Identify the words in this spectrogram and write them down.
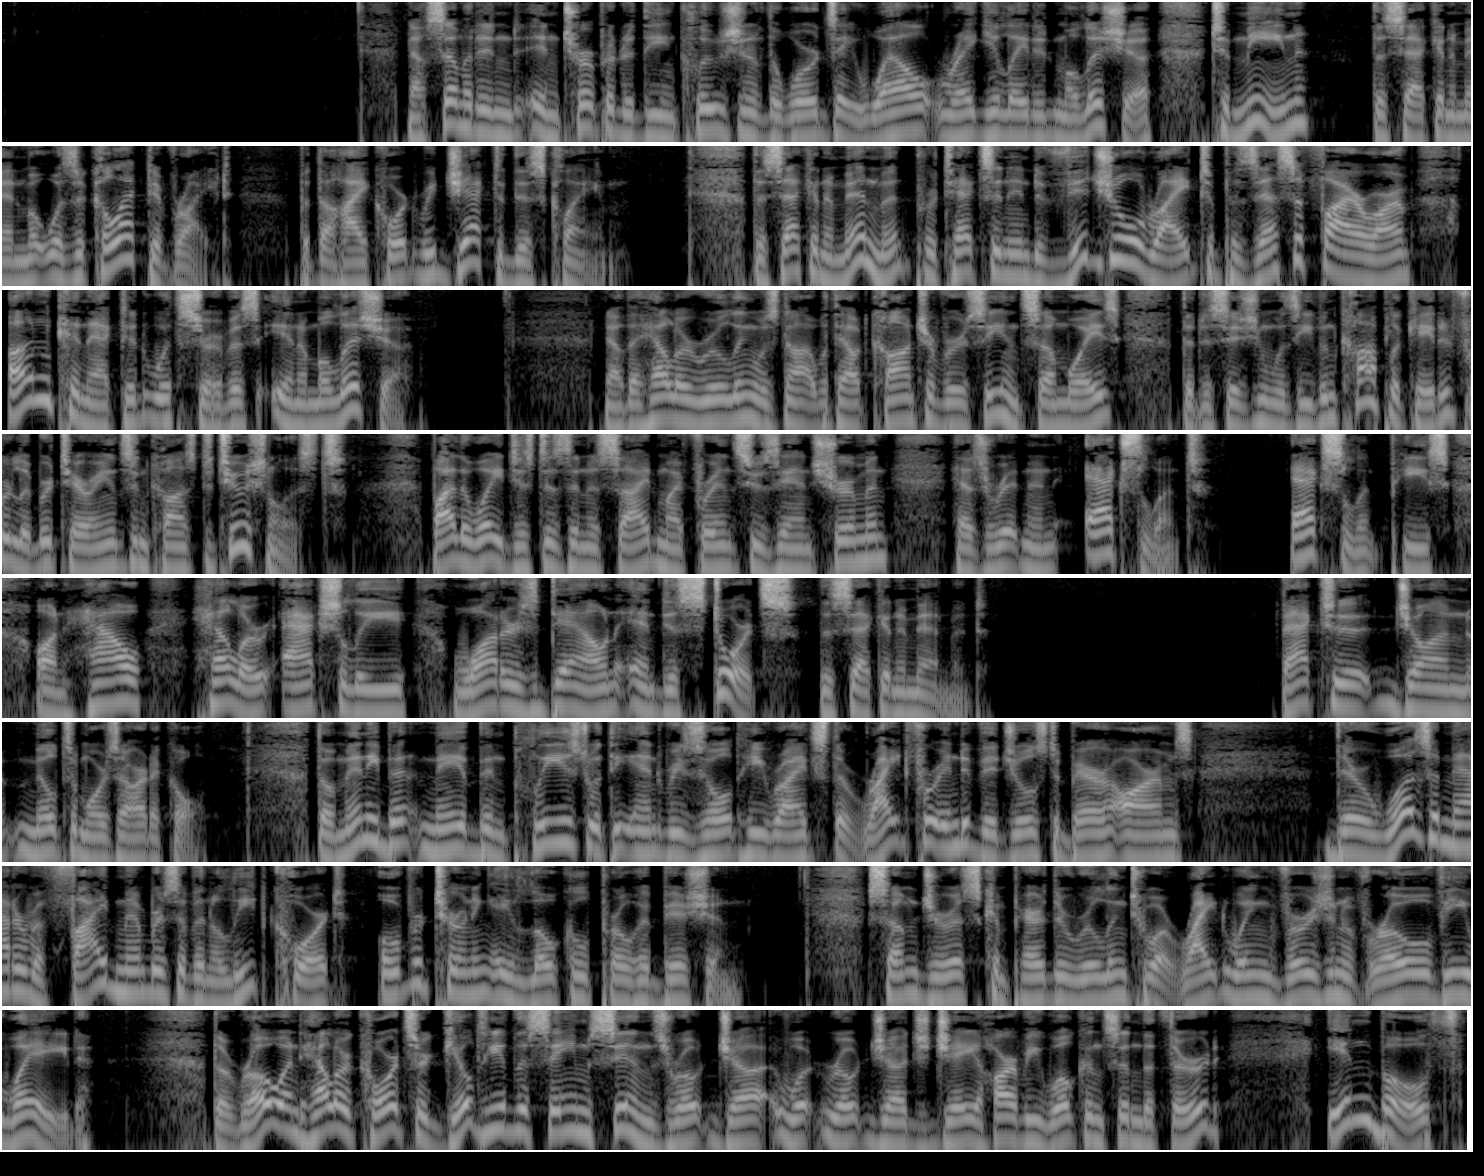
Now, some had in- interpreted the inclusion of the words a well regulated militia to mean the Second Amendment was a collective right, but the High Court rejected this claim. The Second Amendment protects an individual right to possess a firearm unconnected with service in a militia. Now, the Heller ruling was not without controversy. In some ways, the decision was even complicated for libertarians and constitutionalists. By the way, just as an aside, my friend Suzanne Sherman has written an excellent excellent piece on how Heller actually waters down and distorts the Second Amendment. Back to John Miltimore's article. Though many may have been pleased with the end result, he writes the right for individuals to bear arms. There was a matter of five members of an elite court overturning a local prohibition. Some jurists compared the ruling to a right wing version of Roe v. Wade. The Roe and Heller courts are guilty of the same sins, wrote, Ju- wrote Judge J. Harvie Wilkinson III. In both,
